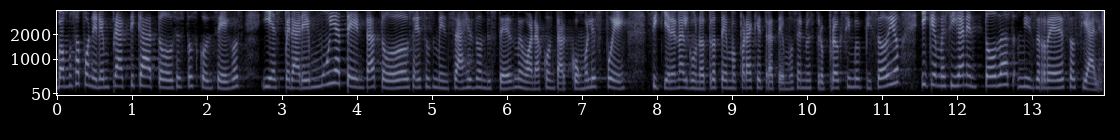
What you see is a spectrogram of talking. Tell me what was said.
Vamos a poner en práctica todos estos consejos y esperaré muy atenta a todos esos mensajes donde ustedes me van a contar cómo les fue, si quieren algún otro tema para que tratemos en nuestro próximo episodio y que me sigan en todas mis redes sociales,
